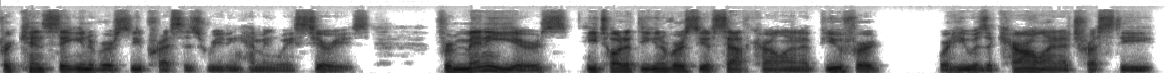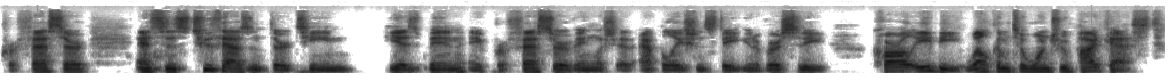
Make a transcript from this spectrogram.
for Kent State University Press's Reading Hemingway series. For many years, he taught at the University of South Carolina, Beaufort, where he was a Carolina trustee professor. And since 2013, he has been a professor of English at Appalachian State University. Carl Eby, welcome to One True Podcast.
